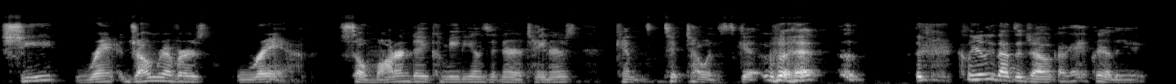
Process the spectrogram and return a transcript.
She ran. Joan Rivers ran so modern day comedians and entertainers can tiptoe and skip. Clearly, that's a joke. Okay, clearly,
